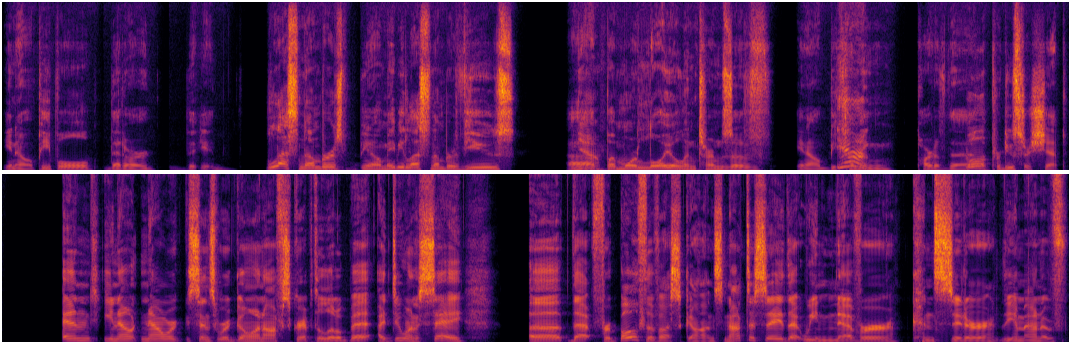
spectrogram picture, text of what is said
you know people that are the, less numbers, you know, maybe less number of views, uh, Yeah. but more loyal in terms of you know becoming part of the, Well- the producership. And you know, now we're since we're going off script a little bit, I do want to say uh, that for both of us, Gonz, not to say that we never consider the amount of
